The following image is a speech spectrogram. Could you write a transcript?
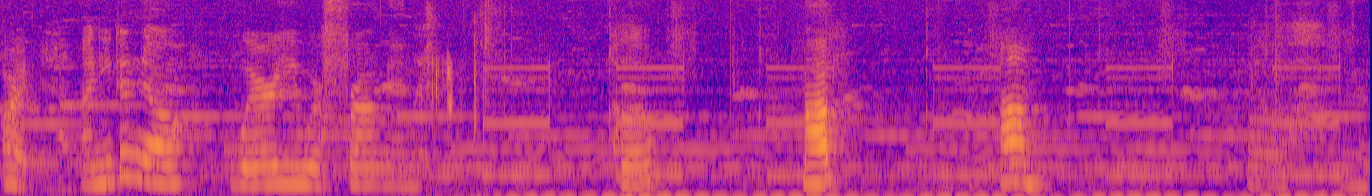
All right, I need to know where you were from and. Hello? Mom? Mom? Oh.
